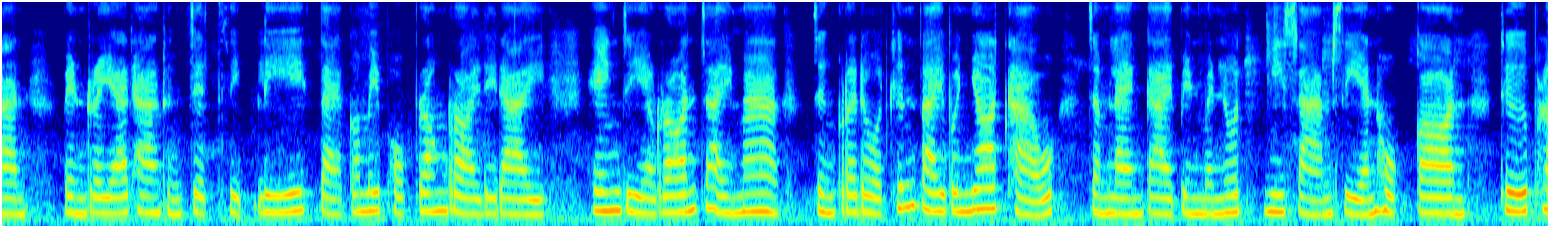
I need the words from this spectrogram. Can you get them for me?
ารย์ เป็นระยะทางถึง 70 ลี้ แต่ก็ไม่พบร่องรอยใด ๆ เฮงเจียร้อนใจมาก จึงกระโดดขึ้นไปบนยอดเขาจำแรงกายเป็นมนุษย์มีสามเสียนหกกร ถือพล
